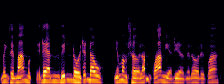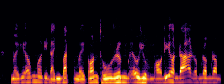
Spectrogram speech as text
Mình phải mang một cái đèn pin đồi trên đầu. Nhưng mà sợ lắm, quá nghĩa địa cái đồ thì quá. Mấy cái ông mà đi đánh bắt, mấy con thú rừng yêu dùng họ đi hòn đá rầm rầm rầm.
